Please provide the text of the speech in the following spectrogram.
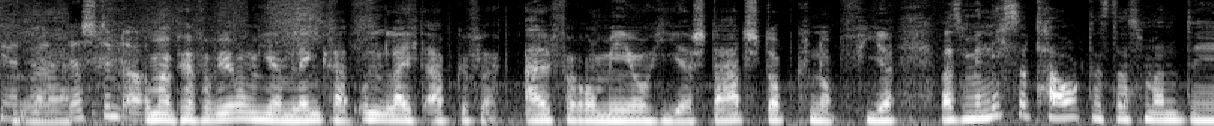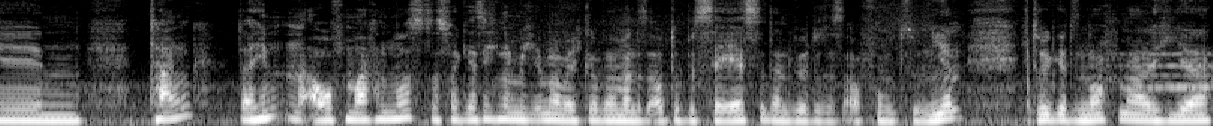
nicht ja. Das stimmt auch. Guck mal, Perforierung hier im Lenkrad, unten leicht abgeflacht. Alfa Romeo hier, Start-Stopp-Knopf hier. Was mir nicht so taugt, ist, dass man den Tank da hinten aufmachen muss. Das vergesse ich nämlich immer, weil ich glaube, wenn man das Auto besäße, dann würde das auch funktionieren. Ich drücke jetzt nochmal hier,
